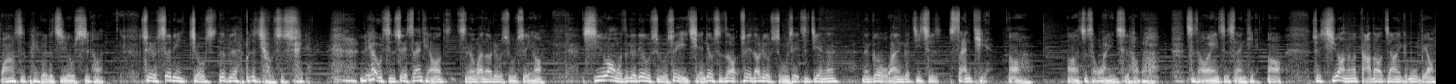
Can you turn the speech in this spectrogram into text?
蛙式配合的自由式哈。所以设定九十对不对？不是九十岁，六十岁三条只能玩到六十五岁哈。希望我这个六十五岁以前，六十到岁到六十五岁之间呢，能够玩个几次三天啊啊，至少玩一次好不好？至少玩一次三天啊。所以希望能够达到这样一个目标。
